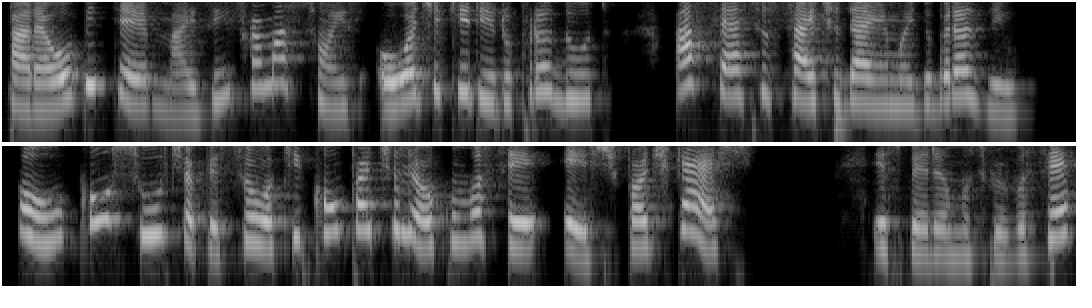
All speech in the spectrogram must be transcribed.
Para obter mais informações ou adquirir o produto, acesse o site da Emoi do Brasil ou consulte a pessoa que compartilhou com você este podcast. Esperamos por você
